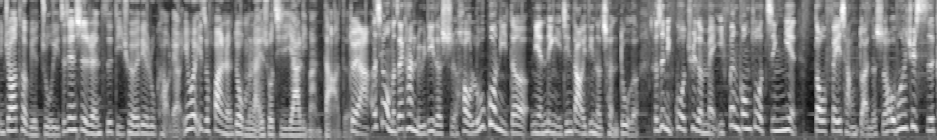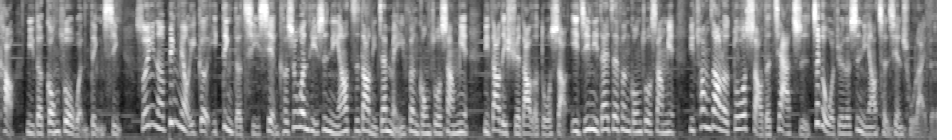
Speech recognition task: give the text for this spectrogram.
你就要特别注意这件事。人资的确会列入考量，因为一直换人对我们来说其实压力蛮大的。对啊，而且我们在看履历的时候，如果你的年龄已经到一定的程度了，可是你过去的每一份工作经验都非常短的时候，我们会去思考你的工作稳定性。所以呢，并没有一个一定的期限。可是问题是，你要知道你在每一份工作上面，你到底学到了多少，以及你在这份工作上面，你创造了多少的价值。这个我觉得是你要呈现出来的。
